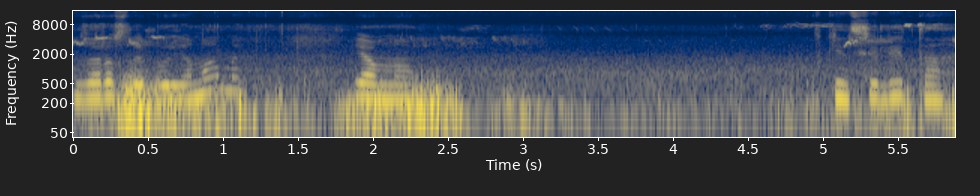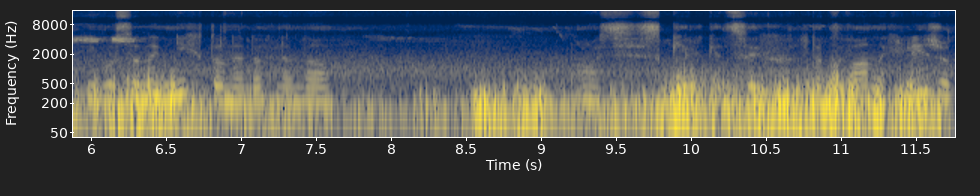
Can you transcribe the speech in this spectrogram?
заросли бур'янами. Явно в кінці літа і восени ніхто не доглядав. Ось скільки цих так званих ліжок.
